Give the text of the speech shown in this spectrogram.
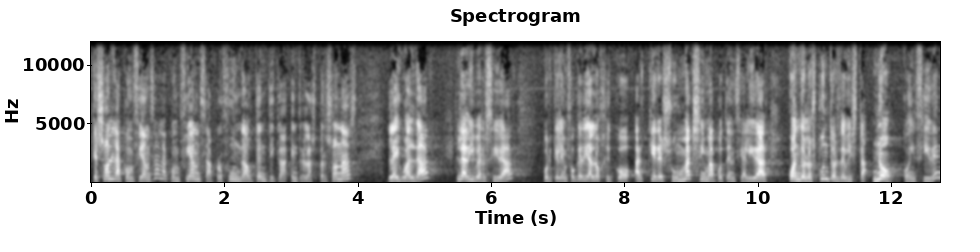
que son la confianza, la confianza profunda, auténtica entre las personas, la igualdad, la diversidad, porque el enfoque dialógico adquiere su máxima potencialidad cuando los puntos de vista no coinciden.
